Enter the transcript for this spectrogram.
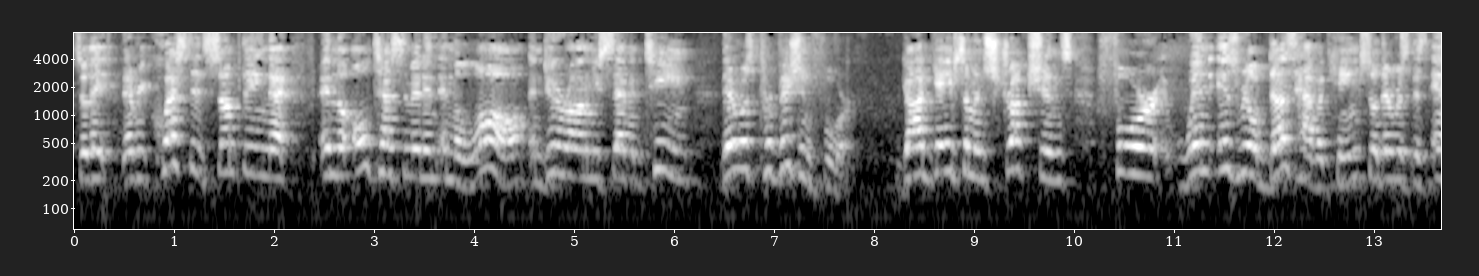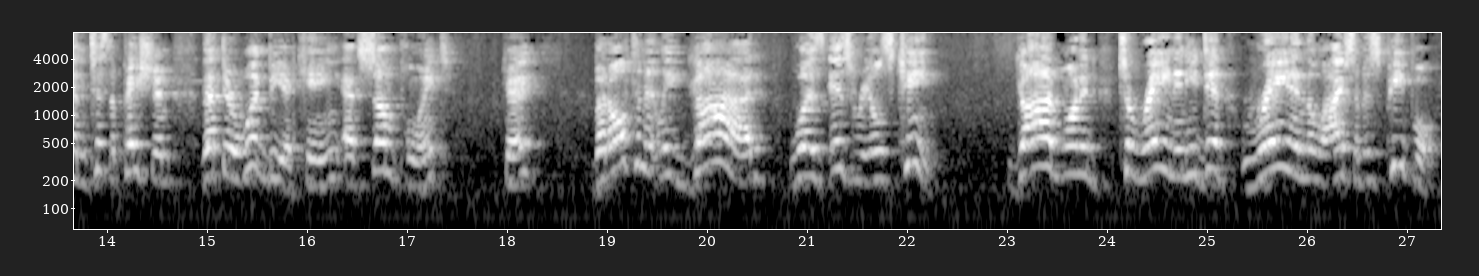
So they, they requested something that in the Old Testament, in, in the law, in Deuteronomy 17, there was provision for. God gave some instructions for when Israel does have a king, so there was this anticipation that there would be a king at some point. Okay? But ultimately, God was Israel's king. God wanted to reign, and He did reign in the lives of His people.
